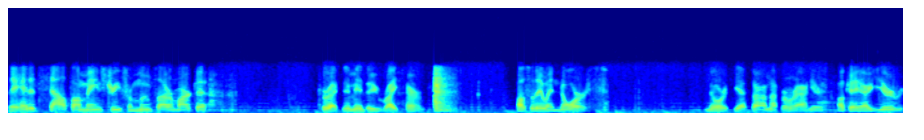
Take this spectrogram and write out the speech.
They headed south on Main Street from Moonflower Market. Correct. They made the right turn Also, they went north. North. Yeah, sorry, I'm not from around here. Okay, are you?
